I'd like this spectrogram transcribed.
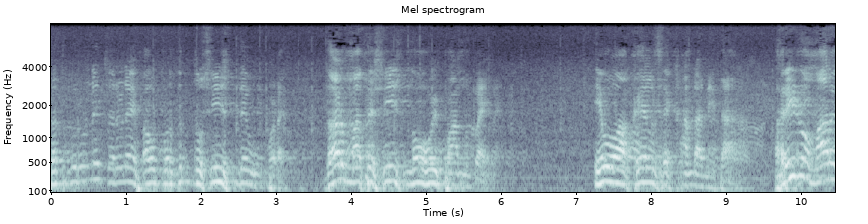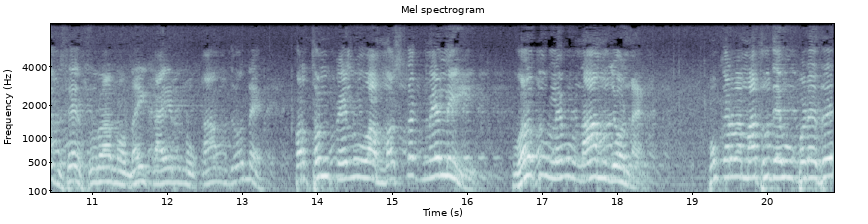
સદગુરુને ચરણે ભાવ પ્રથમ તો શીશ દેવું પડે. ધડ માથે શીશ ન હોય પાનભાઈ એવો આ ખેલ છે ખાંડાની ધાર. હરિનો માર્ગ છે, સુરાનો નહીં, કાયરનું કામ જો ને, પ્રથમ પહેલું આ મસ્તક મેલી, વળતું લેવું નામ જો ને. શું કરવા માથું દેવું પડે છે?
